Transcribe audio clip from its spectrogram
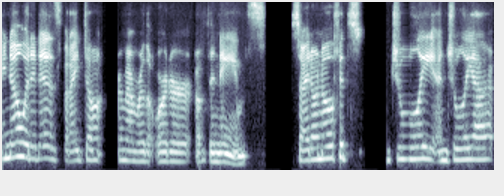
I know what it is, but I don't remember the order of the names. So I don't know if it's Julie and Julia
